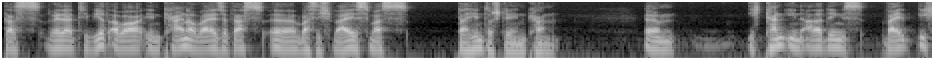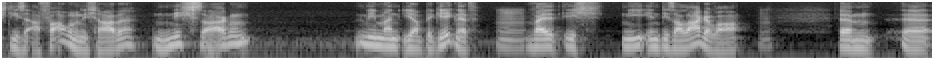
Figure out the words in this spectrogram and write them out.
das relativiert aber in keiner Weise das, was ich weiß, was dahinter stehen kann. Ähm, ich kann Ihnen allerdings, weil ich diese Erfahrung nicht habe, nicht sagen, wie man ihr begegnet, mhm. weil ich nie in dieser Lage war. Mhm. Ähm, äh,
